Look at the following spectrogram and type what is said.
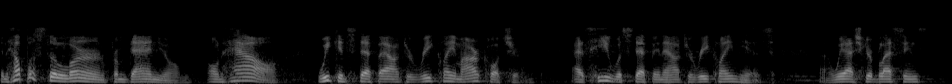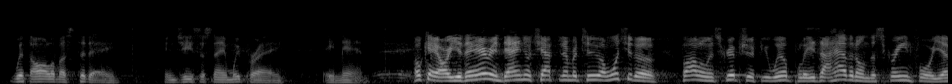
and help us to learn from Daniel on how we can step out to reclaim our culture as he was stepping out to reclaim his. Uh, we ask your blessings with all of us today. In Jesus' name we pray. Amen. Okay, are you there in Daniel chapter number 2? I want you to follow in Scripture, if you will, please. I have it on the screen for you.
